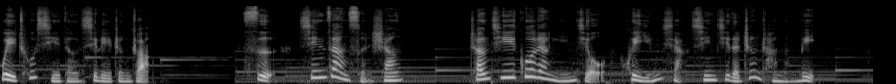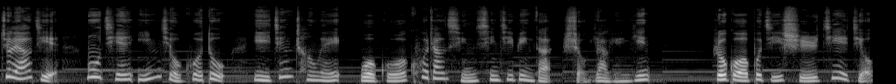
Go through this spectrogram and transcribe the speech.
胃出血等系列症状。四、心脏损伤，长期过量饮酒会影响心肌的正常能力。据了解，目前饮酒过度已经成为我国扩张型心肌病的首要原因。如果不及时戒酒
